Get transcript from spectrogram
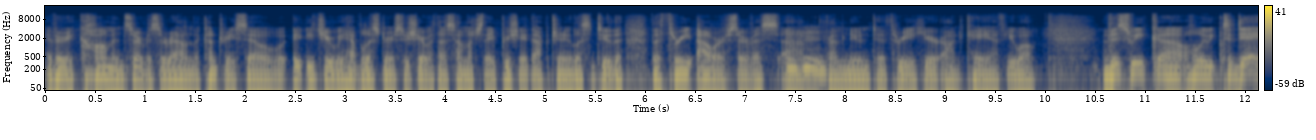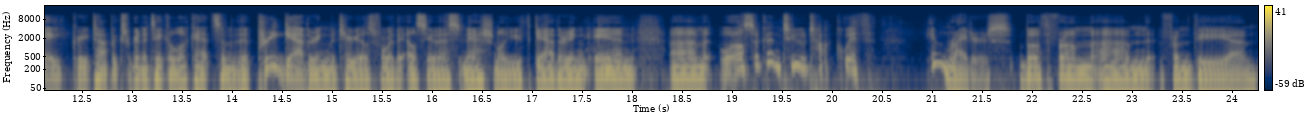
a very common service around the country. So each year we have listeners who share with us how much they appreciate the opportunity to listen to the, the three hour service um, Mm-hmm. from noon to three here on KFUO. This week, uh, Holy Week, today, great topics. We're going to take a look at some of the pre gathering materials for the LCMS National Youth Gathering. And um, we're also going to talk with hymn writers, both from um, from the. Um,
